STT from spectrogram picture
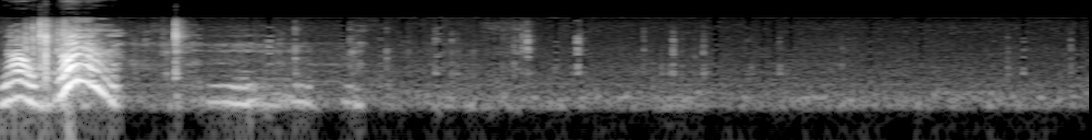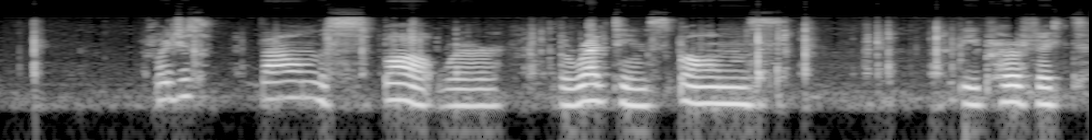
no. No, no, no. If I just found the spot where the red team spawns, it'd be perfect.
